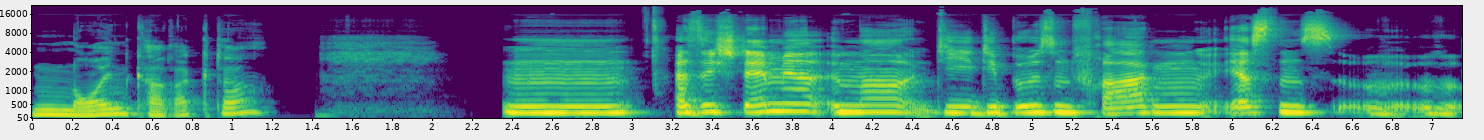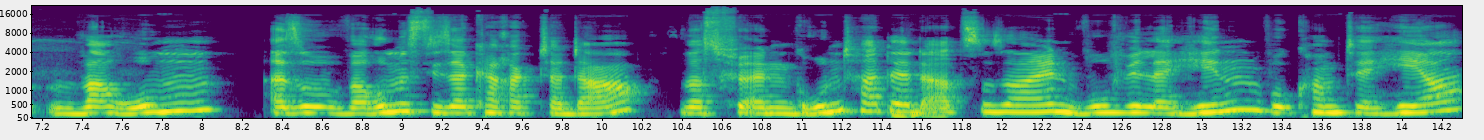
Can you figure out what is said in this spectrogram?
einen neuen Charakter? Mm, also ich stelle mir immer die, die bösen Fragen. Erstens, warum? Also warum ist dieser Charakter da? Was für einen Grund hat er da zu sein? Wo will er hin? Wo kommt er her?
